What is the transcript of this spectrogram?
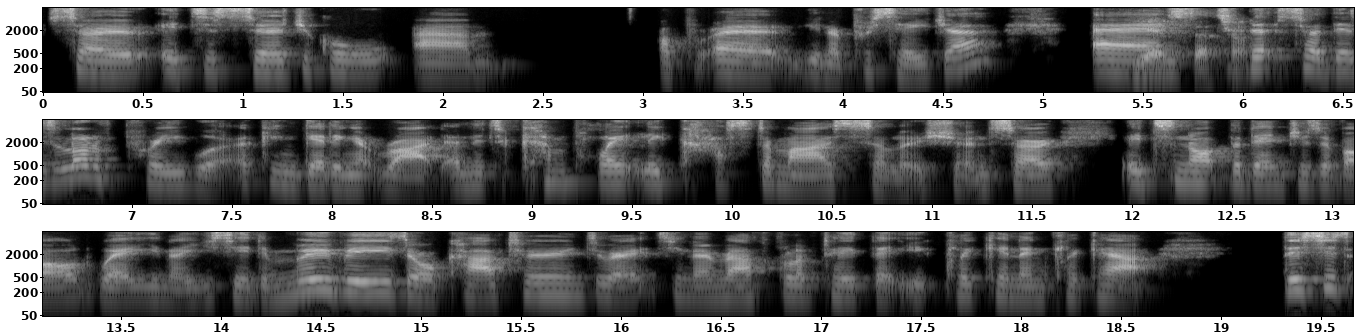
So, it's a surgical um, uh, you know procedure and yes, that's right. Th- so there's a lot of pre-work in getting it right, and it's a completely customized solution. So it's not the dentures of old where you know you see the movies or cartoons where it's you know mouthful of teeth that you click in and click out. This is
